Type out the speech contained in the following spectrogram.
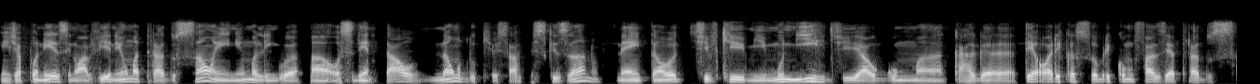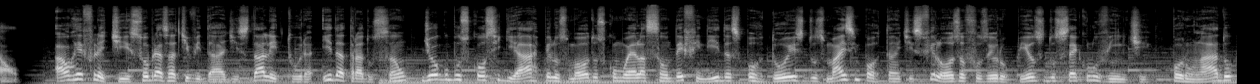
em japonês e não havia nenhuma tradução em nenhuma língua uh, ocidental, não do que eu estava pesquisando, né, então eu tive que me munir de alguma carga teórica sobre como fazer a tradução. Ao refletir sobre as atividades da leitura e da tradução, Diogo buscou se guiar pelos modos como elas são definidas por dois dos mais importantes filósofos europeus do século XX. Por um lado,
